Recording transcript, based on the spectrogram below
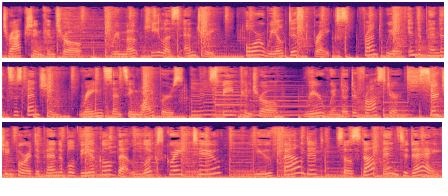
traction control, remote keyless entry, four-wheel disc brakes, front-wheel independent suspension, rain-sensing wipers, speed control, rear window defroster. Searching for a dependable vehicle that looks great too? You found it, so stop in today.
